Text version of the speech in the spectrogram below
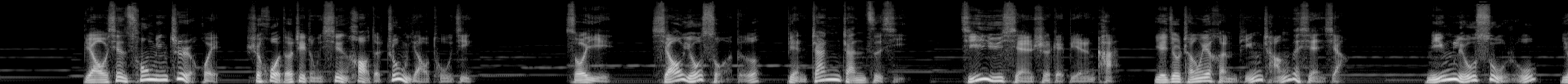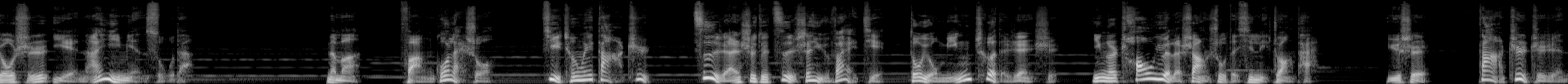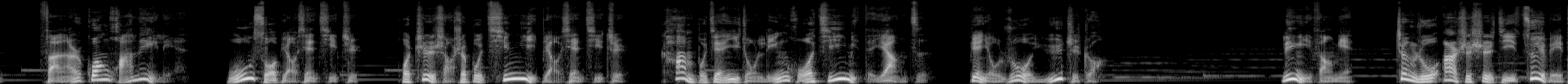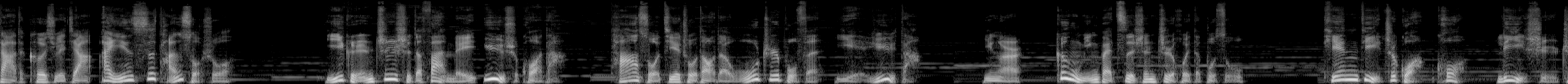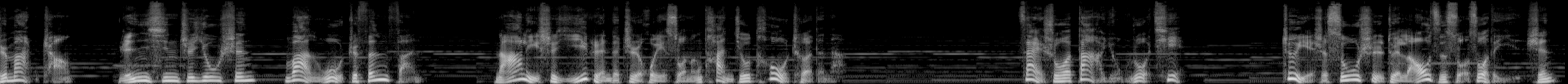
表现聪明智慧是获得这种信号的重要途径。所以，小有所得便沾沾自喜，急于显示给别人看，也就成为很平常的现象。名流素儒有时也难以免俗的。那么，反过来说，既称为大智，自然是对自身与外界都有明澈的认识。因而超越了上述的心理状态，于是，大智之人反而光滑内敛，无所表现其智，或至少是不轻易表现其智，看不见一种灵活机敏的样子，便有若愚之状。另一方面，正如二十世纪最伟大的科学家爱因斯坦所说：“一个人知识的范围愈是扩大，他所接触到的无知部分也愈大。”因而更明白自身智慧的不足，天地之广阔，历史之漫长，人心之幽深，万物之纷繁，哪里是一个人的智慧所能探究透彻的呢？再说大勇若怯，这也是苏轼对老子所做的引申。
